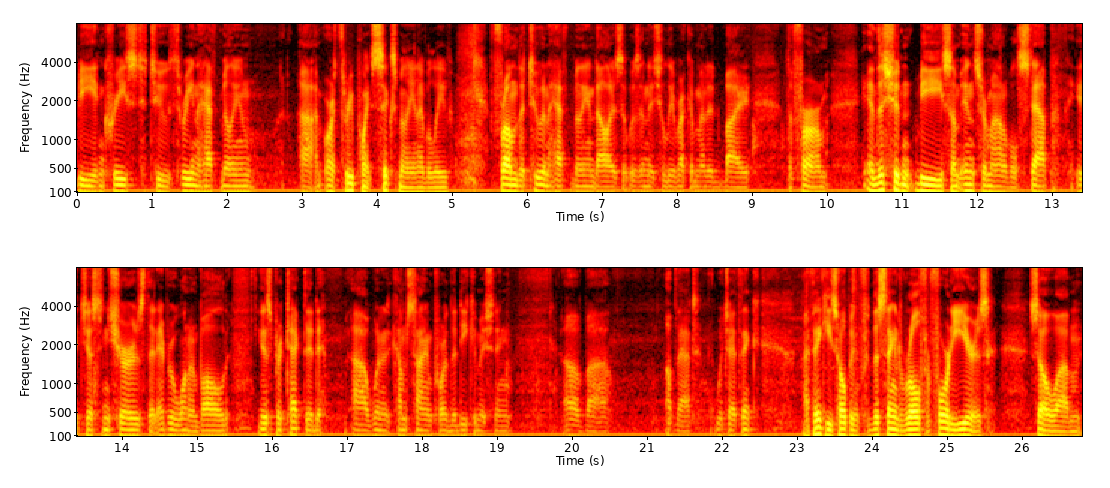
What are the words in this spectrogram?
be increased to three and a half million uh, or 3.6 million, I believe, from the two and a half million dollars that was initially recommended by the firm. And this shouldn't be some insurmountable step. It just ensures that everyone involved is protected uh, when it comes time for the decommissioning of uh, of that, which I think I think he's hoping for this thing to roll for 40 years. So um,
